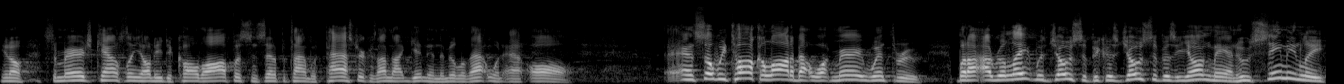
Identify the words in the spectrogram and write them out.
you know, some marriage counseling. Y'all need to call the office and set up a time with pastor because I'm not getting in the middle of that one at all. And so we talk a lot about what Mary went through, but I, I relate with Joseph because Joseph is a young man who seemingly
